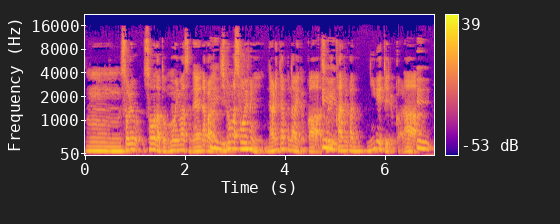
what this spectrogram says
うーん、それを、そうだと思いますね。だからうん自分がそういうふうになりたくないのか、うんそういう感情が逃げてるから、うん。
